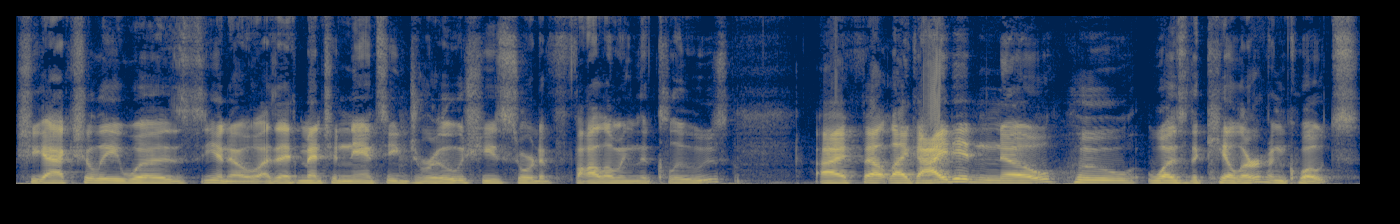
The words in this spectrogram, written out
She actually was, you know, as I mentioned, Nancy Drew. She's sort of following the clues. I felt like I didn't know who was the killer, in quotes.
